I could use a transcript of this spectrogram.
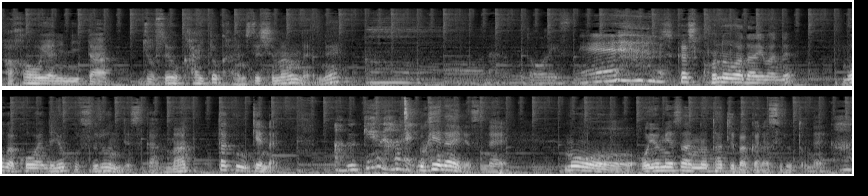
母親に似た女性を貝と感じてしまうんだよね。あー。なるほどですね。しかしこの話題はね僕は講演でよくするんですが全く受けない。あ受けない。受けないですね。もうお嫁さんの立場からするとねはい。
